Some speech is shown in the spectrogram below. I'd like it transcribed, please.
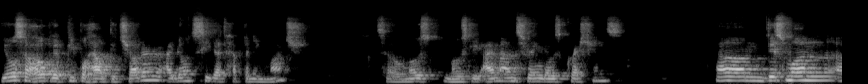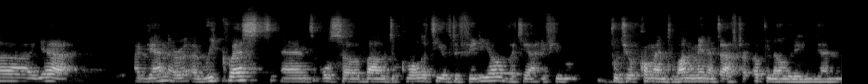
You also hope that people help each other. I don't see that happening much. So most mostly I'm answering those questions. Um, this one, uh, yeah, again, a, a, request and also about the quality of the video. But yeah, if you put your comment one minute after uploading, then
